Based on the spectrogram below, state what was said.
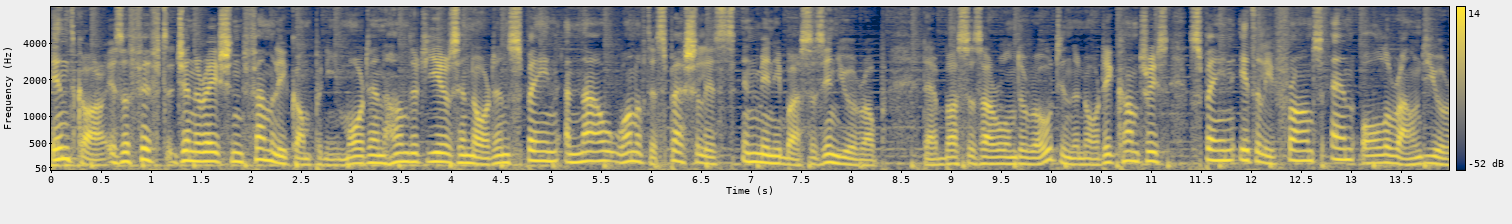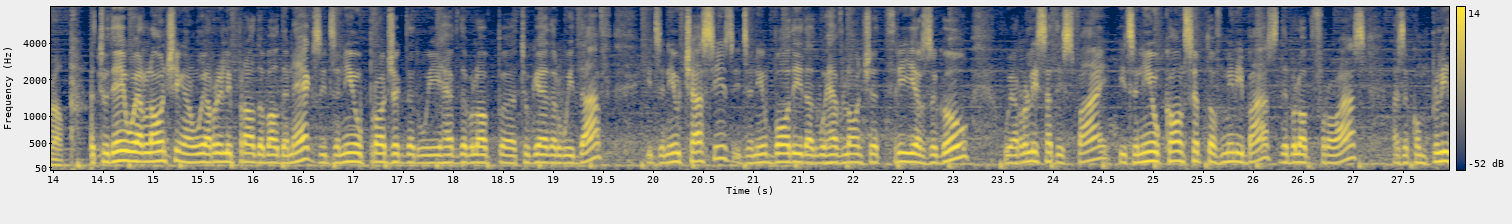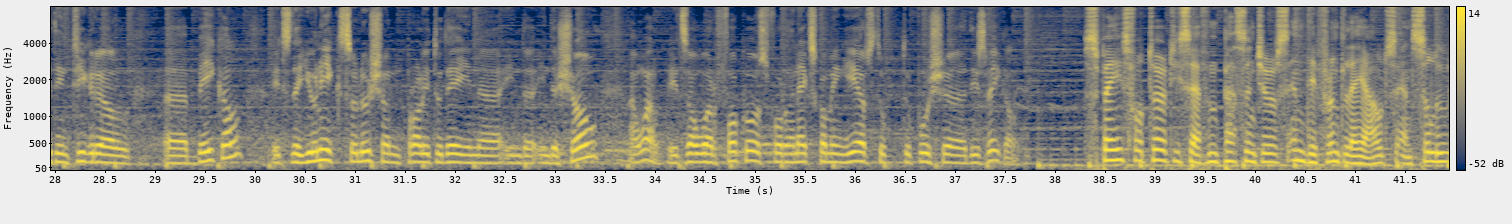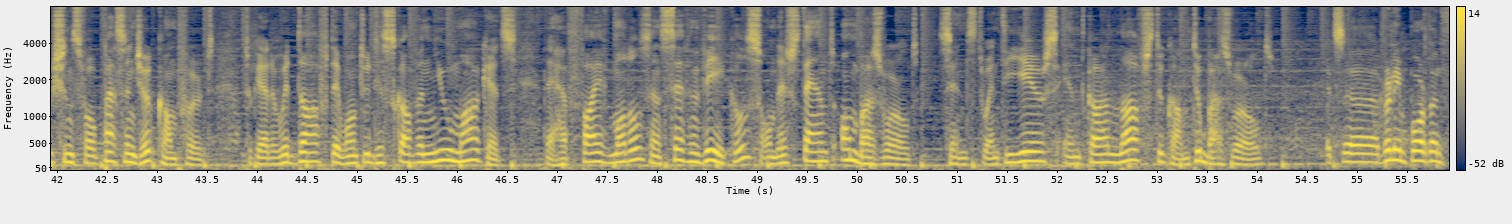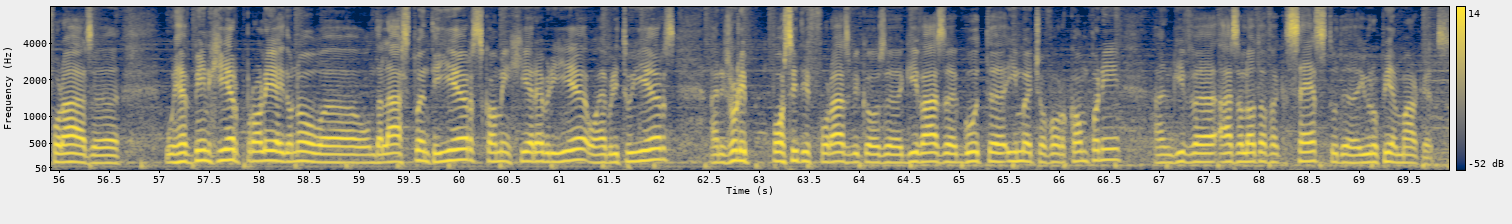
Indcar is a fifth generation family company, more than 100 years in northern Spain and now one of the specialists in minibuses in Europe. Their buses are on the road in the Nordic countries, Spain, Italy, France and all around Europe. Today we are launching and we are really proud about the next. It's a new project that we have developed uh, together with DAF. It's a new chassis, it's a new body that we have launched three years ago. We are really satisfied. It's a new concept of minibus developed for us as a complete integral vehicle. It's the unique solution probably today in, uh, in, the, in the show. And well, it's our focus for the next coming years to, to push uh, this vehicle. Space for 37 passengers in different layouts and solutions for passenger comfort. Together with DAF they want to discover new markets. They have 5 models and 7 vehicles on their stand on Busworld. Since 20 years Indcar loves to come to Busworld. It's uh, really important for us. Uh, we have been here probably, I don't know, uh, on the last 20 years, coming here every year or every two years, and it's really positive for us because uh, give us a good uh, image of our company and give uh, us a lot of access to the European markets.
